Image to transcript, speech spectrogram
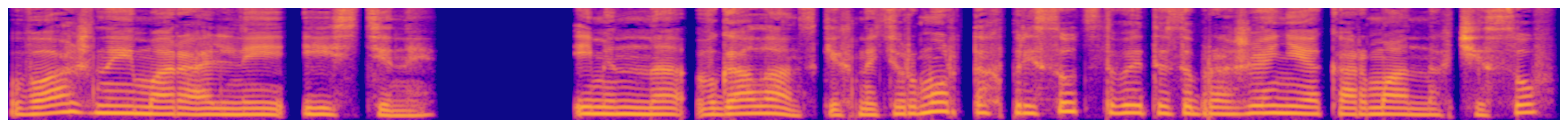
важные моральные истины. Именно в голландских натюрмортах присутствует изображение карманных часов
